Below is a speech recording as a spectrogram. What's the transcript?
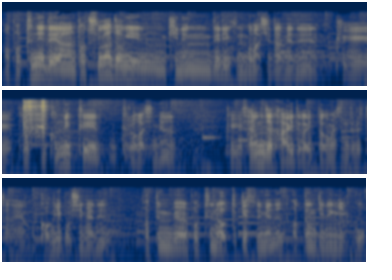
어, 버튼에 대한 더 추가적인 기능들이 궁금하시다면 그 보스 커넥트에 들어가시면 그 사용자 가이드가 있다고 말씀드렸잖아요. 거기 보시면은 버튼별 버튼을 어떻게 쓰면은 어떤 기능이 있고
